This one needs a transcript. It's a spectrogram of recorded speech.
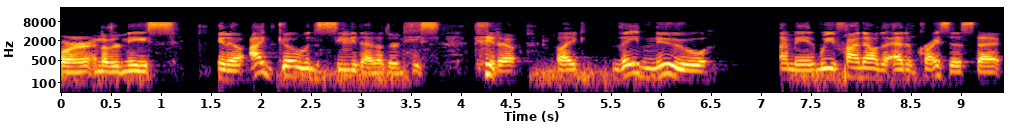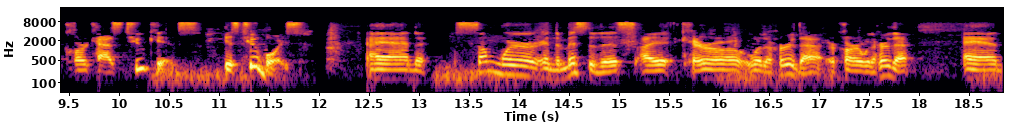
or another niece you know I'd go and see that other niece you know. Like they knew i mean we find out at the end of crisis that clark has two kids he has two boys and somewhere in the midst of this, I Kara would have heard that, or Kara would have heard that, and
